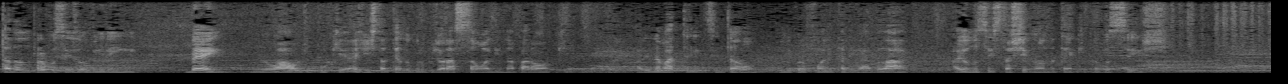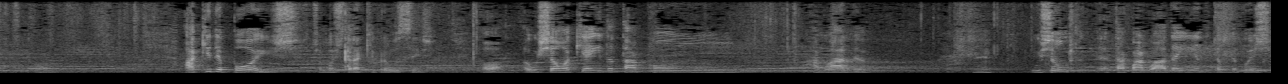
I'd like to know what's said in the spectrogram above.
Tá dando para vocês ouvirem bem o meu áudio, porque a gente está tendo grupo de oração ali na paróquia, ali na matriz. Então, o microfone tá ligado lá. Aí eu não sei se está chegando até aqui para vocês. Aqui depois, deixa eu mostrar aqui para vocês. Ó, o chão aqui ainda tá com aguada. Né? O chão tá com aguada ainda, então depois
